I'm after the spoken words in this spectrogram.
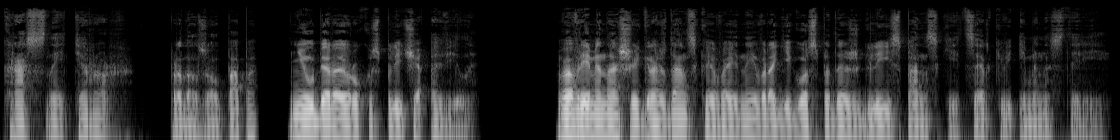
красный террор, продолжал папа, не убирая руку с плеча Авилы. Во время нашей гражданской войны враги Господа жгли испанские церкви и монастыри.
